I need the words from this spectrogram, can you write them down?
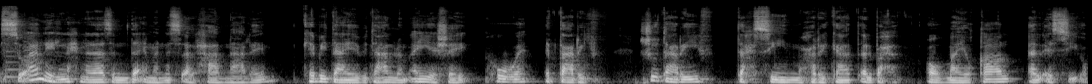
السؤال اللي نحن لازم دائما نسأل حالنا عليه كبداية بتعلم أي شيء هو التعريف. شو تعريف تحسين محركات البحث أو ما يقال ال SEO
